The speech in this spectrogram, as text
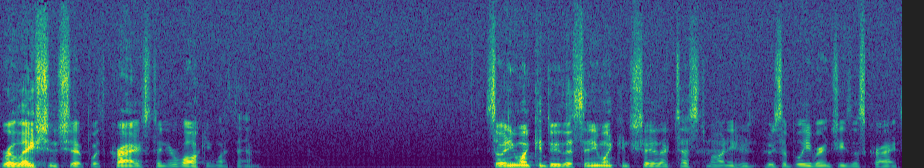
relationship with Christ and you're walking with Him. So anyone can do this. Anyone can share their testimony who, who's a believer in Jesus Christ.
